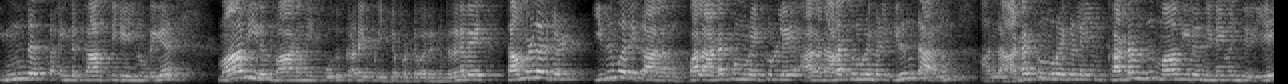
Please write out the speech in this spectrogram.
இந்த க- இந்த கார்த்திகையினுடைய மாவீரன் வாரம் இப்போது கடைபிடிக்கப்பட்டு வருகின்றது. எனவே தமிழர்கள் இதுவரை காலமும் பல அடக்குமுறைக்குள்ளே அடக்குமுறைகள் இருந்தாலும் அந்த அடக்குமுறைகளையும் கடந்து மாவீரன் நினைவஞ்சலியை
